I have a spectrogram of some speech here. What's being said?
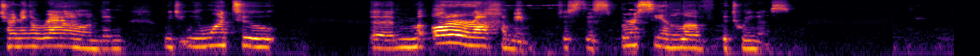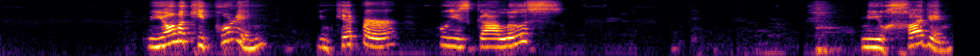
turning around, and we, we want to um, Ma'ora just this mercy and love between us. Yom Kippurim, Yom Kippur, who is Galus, Miuchadim,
